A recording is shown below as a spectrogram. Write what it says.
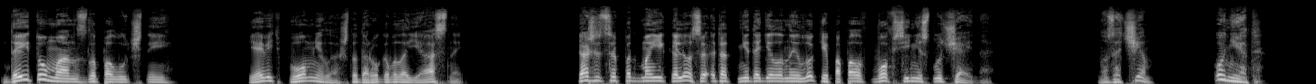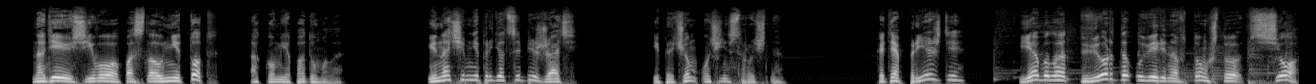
Да и туман злополучный. Я ведь помнила, что дорога была ясной. Кажется, под мои колеса этот недоделанный Локи попал вовсе не случайно. Но зачем? О нет, Надеюсь, его послал не тот, о ком я подумала. Иначе мне придется бежать, и причем очень срочно. Хотя прежде я была твердо уверена в том, что все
